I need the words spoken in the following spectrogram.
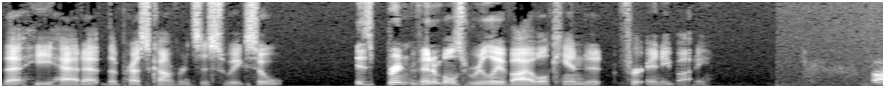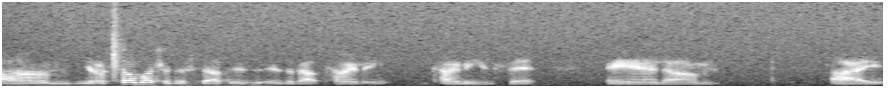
that he had at the press conference this week. So, is Brent Venables really a viable candidate for anybody? Um, you know, so much of this stuff is is about timing, timing and fit, and um, I,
